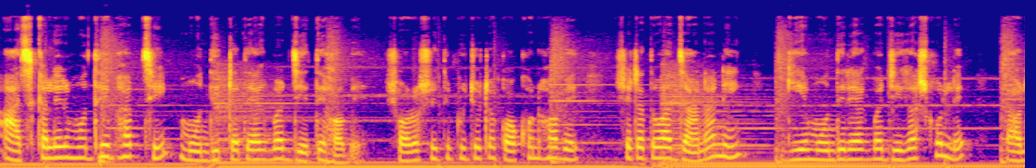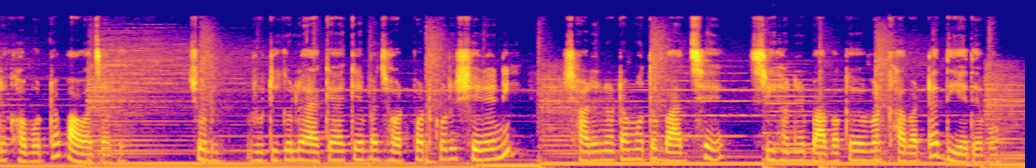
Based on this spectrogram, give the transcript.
আজকালের মধ্যে ভাবছি মন্দিরটাতে একবার যেতে হবে। সরস্বতী পুজোটা কখন হবে সেটা তো আর জানা নেই। গিয়ে মন্দিরে একবার জিজ্ঞাসা করলে তাহলে খবরটা পাওয়া যাবে। চলুন, রুটিগুলো একে একে এবার ঝটপট করে সেরে নিই। সাড়ে নটা মতো বাজছে, শ্রীহানের বাবাকেও এবার খাবারটা দিয়ে দেব।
